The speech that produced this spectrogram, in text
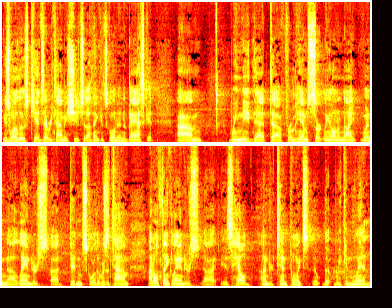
he's one of those kids. Every time he shoots it, I think it's going in the basket. Um, we need that uh, from him, certainly on a night when Landers didn't score. There was a time I don't think Landers uh, is held under 10 points that, that we can win,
